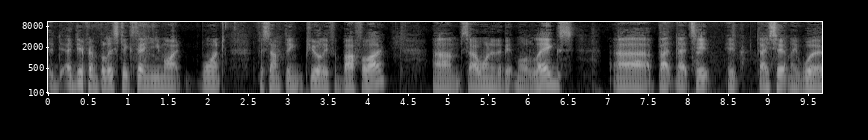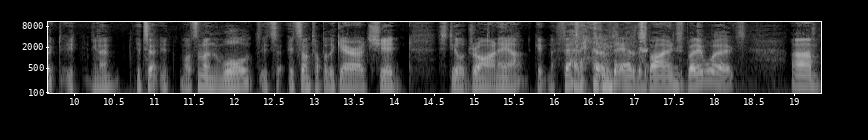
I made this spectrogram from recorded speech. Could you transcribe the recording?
a, a different ballistics than you might want for something purely for buffalo. Um, so I wanted a bit more legs. Uh, but that's it. It they certainly worked. It you know it's a, it, well it's not on the wall. It's it's on top of the garage shed, still drying out, getting the fat out of out of the bones. But it works. Um,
